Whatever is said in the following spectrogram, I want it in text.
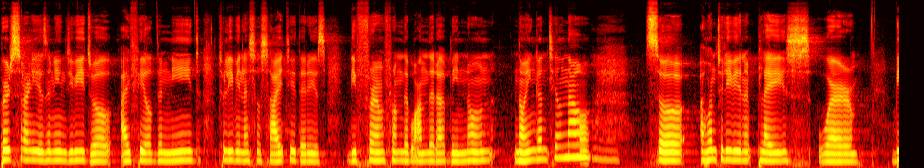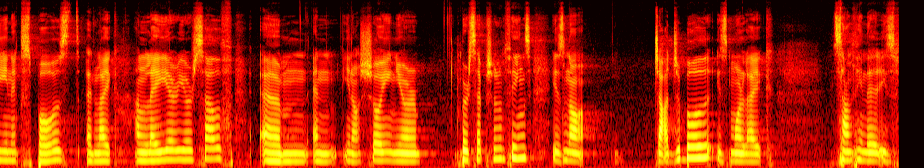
personally as an individual, I feel the need to live in a society that is different from the one that I've been known, knowing until now. Mm. So I want to live in a place where being exposed and like unlayer yourself um, and you know showing your perception of things is not judgeable. It's more like something that is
